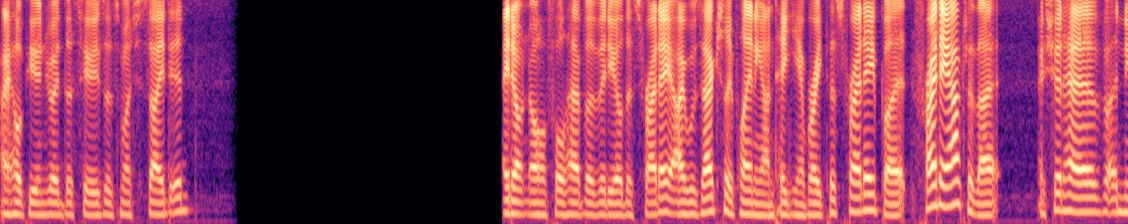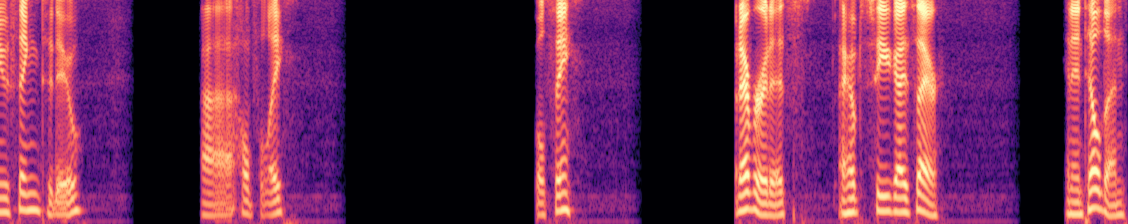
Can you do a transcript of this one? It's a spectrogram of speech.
I hope you enjoyed the series as much as I did. I don't know if we'll have a video this Friday. I was actually planning on taking a break this Friday, but Friday after that, I should have a new thing to do. Uh, hopefully. We'll see. Whatever it is, I hope to see you guys there. And until then,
